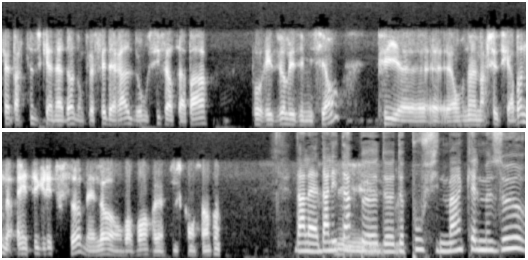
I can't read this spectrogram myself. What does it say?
fait partie du Canada, donc le fédéral doit aussi faire sa part pour réduire les émissions. Puis euh, on a un marché du carbone, on a intégré tout ça, mais là, on va voir euh, tout ce qu'on s'en va. Dans, la, dans l'étape euh, de, de, peaufinement, quelles mesures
